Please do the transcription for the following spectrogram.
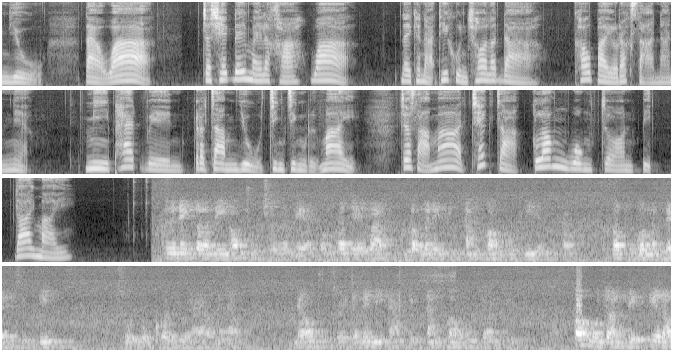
รอยู่ แต่ว่าจะเช็คได้ไหมล่ะคะ ว่า ในขณะที่คุณช่อลัดดาเข้าไปรักษานั้นเนี่ยมีแพทย์เวรประจำอยู่จริง ๆ หรือไม่ จะสามารถเช็คจากกล้องวงจรปิดได้ไหม คือในกรณีห้องฉุกเฉินเนี่ยผมเข้าใจว่าเราไม่ได้ติดตั้งกล้องทุกที่นะครับเพราะถือว่ามันเป็นสิทธิส่วนบุคคลอยู่แล้วนะครับในห้องฉุกเฉินจะไม่มีการติดตั้งกล้องวงจรปิดกล้องวงจรปิดที่เรา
